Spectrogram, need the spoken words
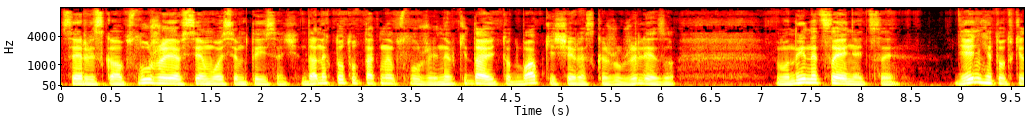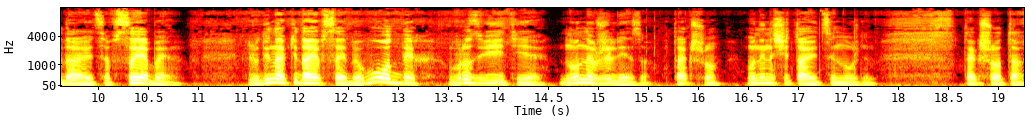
Сервіска обслужує в 7-8 тисяч. Да ніхто тут так не обслужує. Не вкидають тут бабки, ще раз скажу, в железо. Вони не ценять це. Деньги тут кидаються в себе. Людина вкидає в себе в отдих, в розвиття, але не в железо. Так що вони не вважають це нужним. Так що так.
